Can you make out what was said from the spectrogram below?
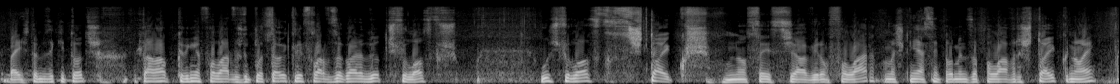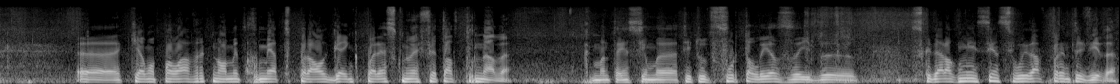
Bem, estamos aqui todos. Estava há bocadinho a falar-vos do Platão e queria falar-vos agora de outros filósofos. Os filósofos estoicos. Não sei se já ouviram falar, mas conhecem pelo menos a palavra estoico, não é? Uh, que é uma palavra que normalmente remete para alguém que parece que não é afetado por nada, que mantém assim uma atitude de fortaleza e de, se calhar, alguma insensibilidade perante a vida.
